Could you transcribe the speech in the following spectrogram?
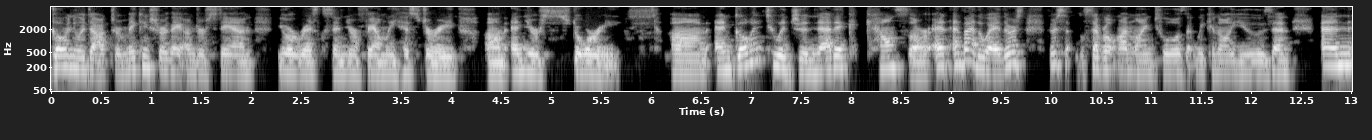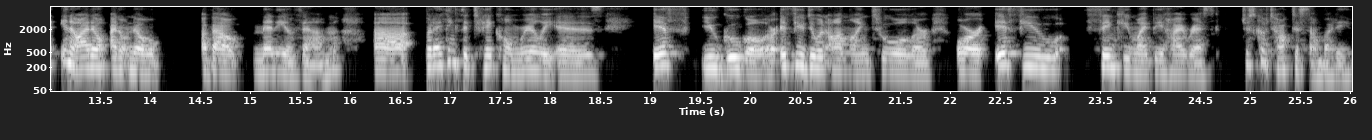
going to a doctor, making sure they understand your risks and your family history um, and your story, um, and going to a genetic counselor. And, and by the way, there's there's several online tools that we can all use, and and you know I don't I don't know about many of them, uh, but I think the take home really is if you Google or if you do an online tool or or if you think you might be high risk just go talk to somebody,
